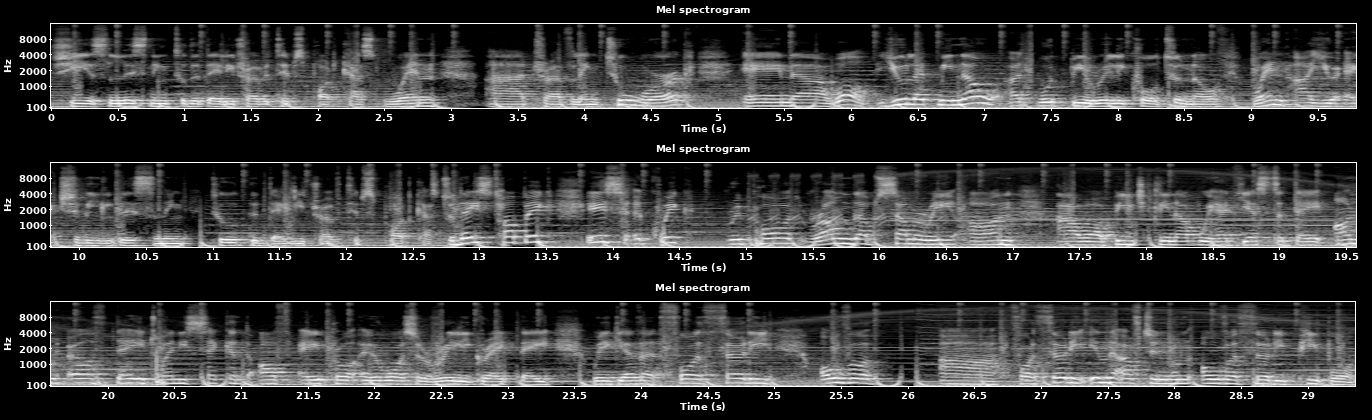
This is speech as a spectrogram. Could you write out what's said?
she is listening to the Daily Travel Tips podcast when uh, traveling to work. And uh, well, you let me know. It would be really cool to know when are you actually listening to the Daily Travel Tips podcast. Today's topic is a quick report, roundup, summary on our beach cleanup we had yesterday on Earth Day, 22nd of April. It was a really great day. We gathered 4:30 over uh, 4:30 in the afternoon, over 30 people.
